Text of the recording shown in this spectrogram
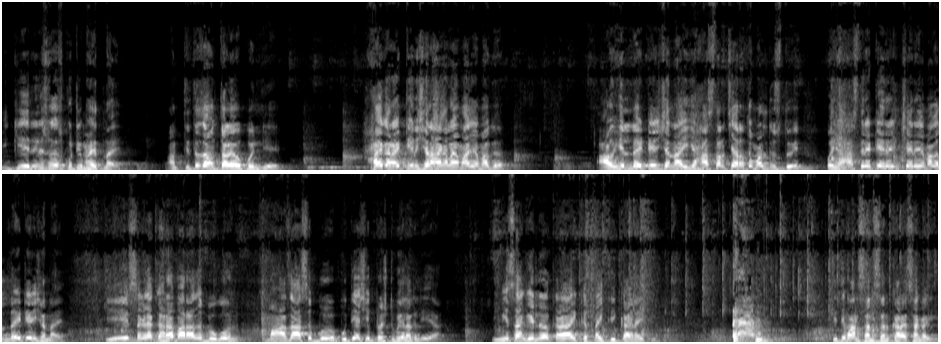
ही गेलेली सुद्धा स्कूटी माहीत नाही. आणि तिथं जाऊन तळ्यावर पडली आहे. हाय का नाही? टेन्शन आहे का नाही माझ्या मागं? अहो हे लय टेन्शन आहे हे हसताना चेहरा तुम्हाला दिसतोय पण ह्या हसऱ्या टेऱ्या चेहऱ्याच्या मागं लय टेन्शन आहे ही सगळ्या घराबाराचं बघून माझा असं बु बुद्धी अशी भ्रष्ट व्हायला लागली या मी सांगितलं काय ऐकत नाही ती काय नाही ती. किती माणसानं सण करायचं सांगा की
